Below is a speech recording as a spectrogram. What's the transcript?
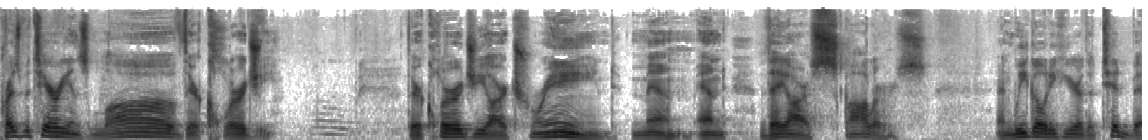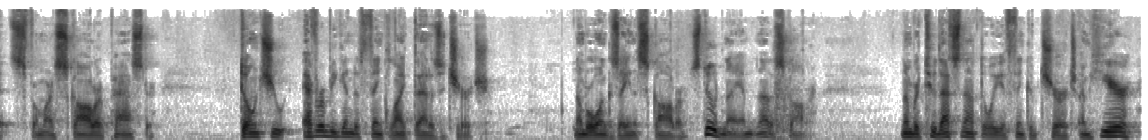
Presbyterians love their clergy. Their clergy are trained men, and they are scholars and we go to hear the tidbits from our scholar pastor. Don't you ever begin to think like that as a church. Number one, because I ain't a scholar. Student, I am, not a scholar. Number two, that's not the way you think of church. I'm here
